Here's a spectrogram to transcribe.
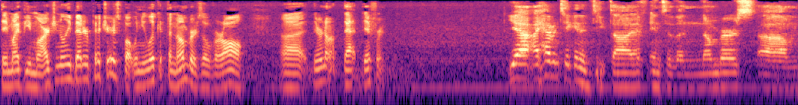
they might be marginally better pitchers, but when you look at the numbers overall, uh, they're not that different. Yeah, I haven't taken a deep dive into the numbers. Um,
